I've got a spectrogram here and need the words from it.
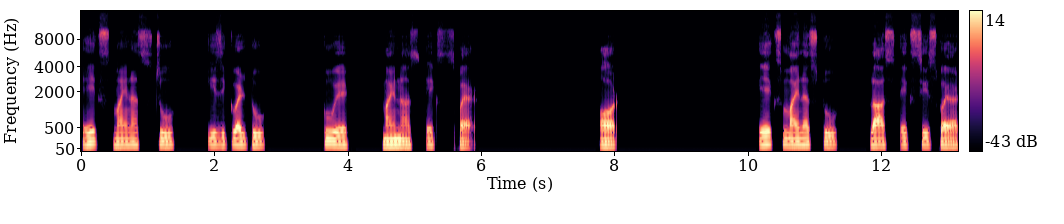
x minus 2 is equal to 2x minus x square or x minus 2 plus x square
